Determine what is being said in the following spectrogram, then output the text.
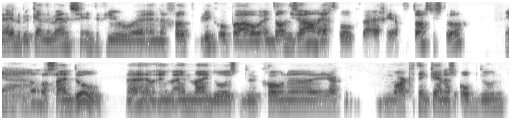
hele bekende mensen interviewen en een groot publiek opbouwen. En dan die zaal echt vol krijgen. Ja, fantastisch toch? Ja. Dat was zijn doel. Hè? En, en, mijn doel is natuurlijk gewoon uh, ja, marketingkennis opdoen.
